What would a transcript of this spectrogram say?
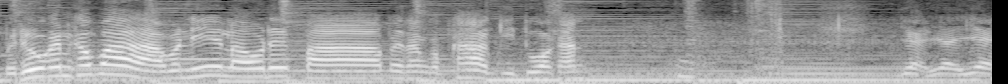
ไปดูกันครับว่า วันนี้เราได้ปลาไปทำกับข้าวกี่ตัวกัน แย่แย่แย่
